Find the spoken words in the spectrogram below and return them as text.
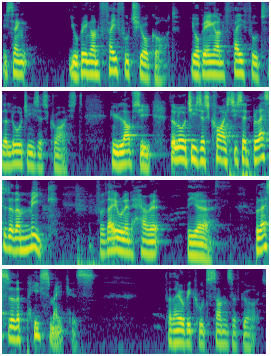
He's saying, You're being unfaithful to your God. You're being unfaithful to the Lord Jesus Christ, who loves you. The Lord Jesus Christ, who said, Blessed are the meek, for they will inherit the earth. Blessed are the peacemakers, for they will be called sons of God.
